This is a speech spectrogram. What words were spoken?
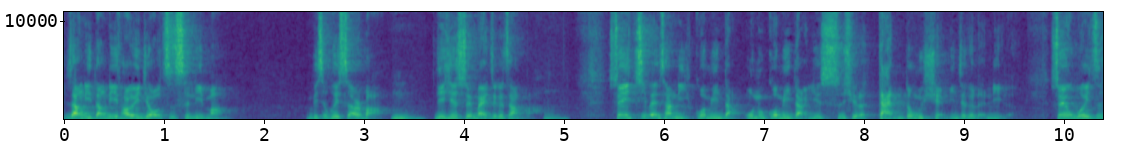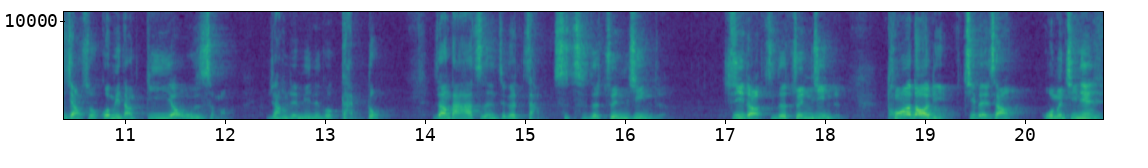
让你当立法委员叫我支持你吗？没这回事儿吧？嗯，年轻人谁买这个账啊？嗯。所以基本上，你国民党，我们国民党已经失去了感动选民这个能力了。所以我一直讲说，国民党第一要务是什么？让人民能够感动，让大家知道这个党是值得尊敬的，记得值得尊敬的。同样道理，基本上我们今天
